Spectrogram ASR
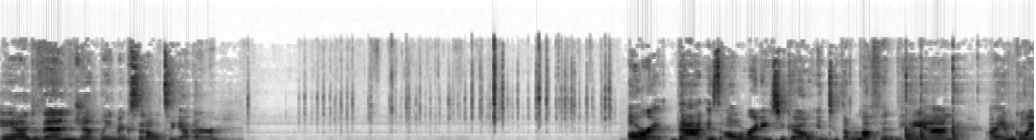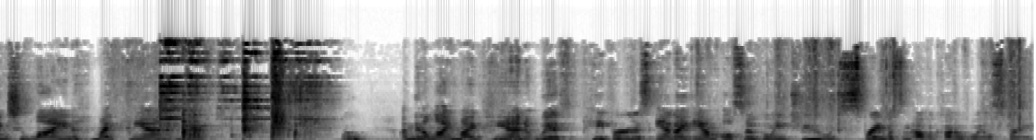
And then gently mix it all together. All right, that is all ready to go into the muffin pan. I am going to line my pan with, I'm gonna line my pan with papers and I am also going to spray with some avocado oil spray.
